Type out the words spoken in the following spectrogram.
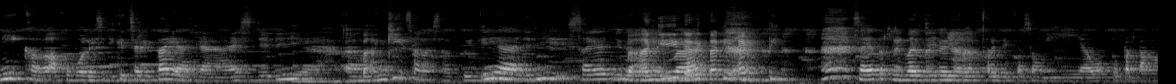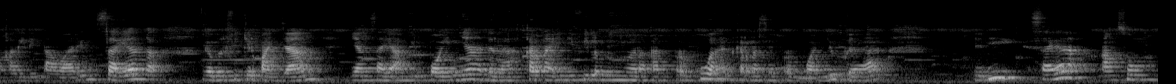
ini kalau aku boleh sedikit cerita ya guys. Jadi Iya. eh, Mbak Anggi salah satunya. iya, jadi saya juga Mbak Anggi dari tadi acting. saya terlibat juga dalam proyek kosong ini ya. Waktu pertama kali ditawarin, saya nggak nggak berpikir panjang. Yang saya ambil poinnya adalah karena ini film menyuarakan perempuan, karena saya perempuan juga. Jadi saya langsung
